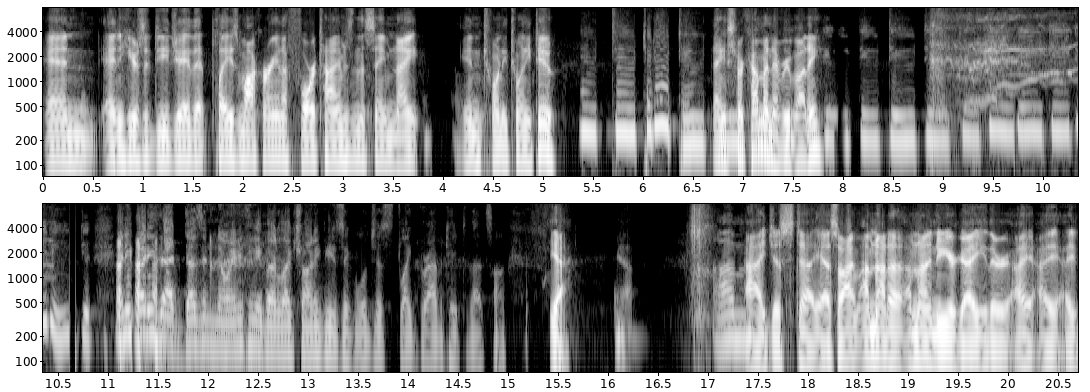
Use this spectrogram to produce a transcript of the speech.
and and here's a DJ that plays Macarena four times in the same night in 2022. Thanks for coming, everybody. Anybody that doesn't know anything about electronic music will just like gravitate to that song. Yeah. Yeah. Um, I just uh, yeah, so I'm I'm not a I'm not a New Year guy either. I I, I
